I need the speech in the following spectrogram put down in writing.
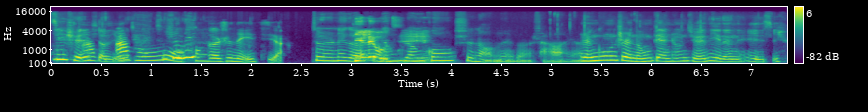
机器人小阿童木风格是哪一集啊？就是那个人人工智能那个啥玩意儿？人工智能变成绝地的那一集。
